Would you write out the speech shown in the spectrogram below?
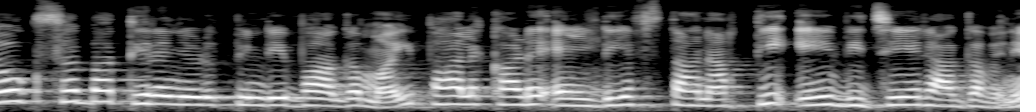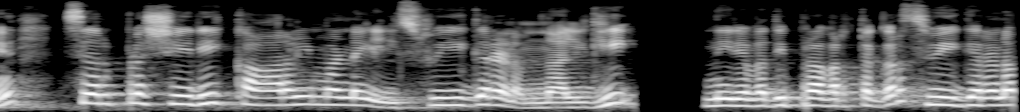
ലോക്സഭാ തിരഞ്ഞെടുപ്പിന്റെ ഭാഗമായി പാലക്കാട് എൽ ഡി എഫ് സ്ഥാനാർത്ഥി എ വിജയരാഘവന് ചെർപ്പളശ്ശേരി കാറൽമണ്ണയിൽ സ്വീകരണം നൽകി. നിരവധി പ്രവർത്തകർ സ്വീകരണ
